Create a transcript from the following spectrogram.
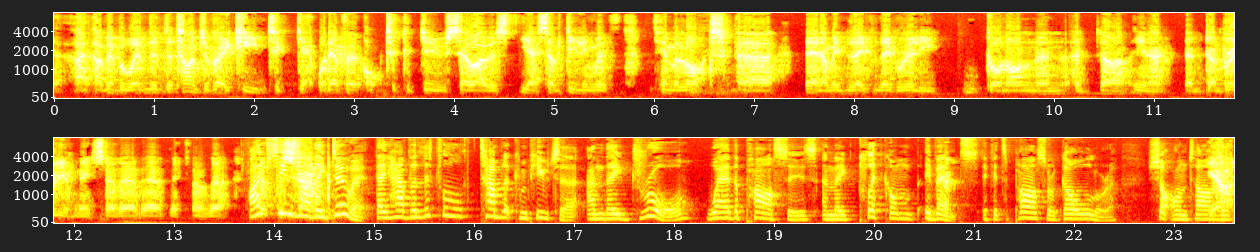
I, I remember when the, the, Times were very keen to get whatever Opta could do. So I was yes, I was dealing with, with him a lot. Uh, then I mean they've they've really gone on and, and uh, you know and done brilliantly. So they're they're, they're kind of there. I've seen how they do it. They have a little tablet computer and they draw where the pass is, and they click on events if it's a pass or a goal or a shot on target. Yeah.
